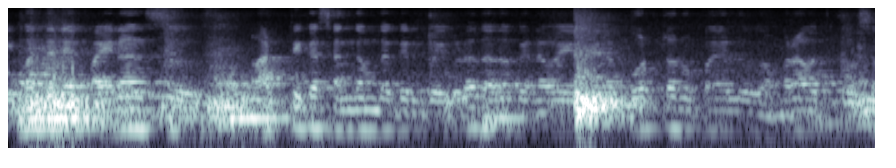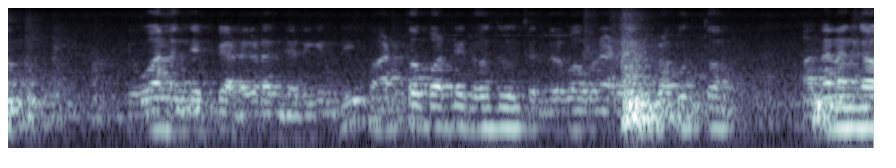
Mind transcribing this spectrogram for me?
ఈ మధ్యనే ఫైనాన్స్ ఆర్థిక సంఘం దగ్గరికి పోయి కూడా దాదాపు ఎనభై వేల కోట్ల రూపాయలు అమరావతి కోసం ఇవ్వాలని చెప్పి అడగడం జరిగింది. వాటితో పాటు ఈరోజు చంద్రబాబు నాయుడు గారి ప్రభుత్వం అదనంగా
